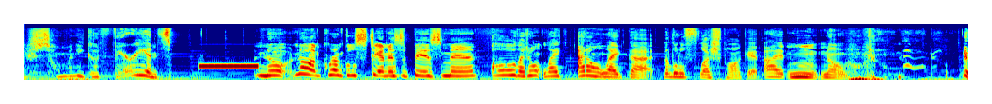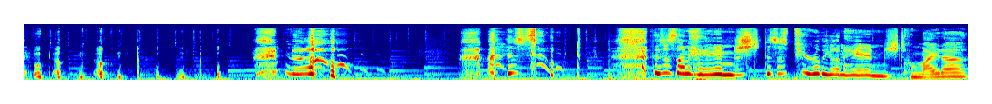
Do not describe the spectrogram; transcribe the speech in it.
There's so many good variants. No, not Grunkle Stannis Bismuth. Oh, I don't like I don't like that. The little flesh pocket. I mm, no. No, no, no, no, no, no. No. That is so This is unhinged. This is purely unhinged. Komaeda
